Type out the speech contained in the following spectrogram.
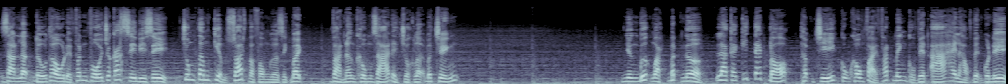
gian lận đấu thầu để phân phối cho các CDC, Trung tâm Kiểm soát và Phòng ngừa Dịch bệnh và nâng khống giá để chuộc lợi bất chính. Nhưng bước ngoặt bất ngờ là cái kit test đó thậm chí cũng không phải phát minh của Việt Á hay là Học viện Quân y,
